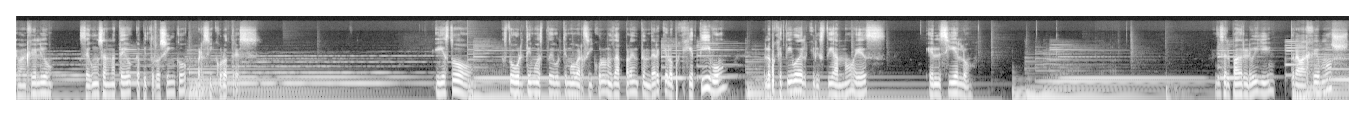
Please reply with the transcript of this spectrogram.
Evangelio según San Mateo capítulo 5 versículo 3. Y esto, esto último, este último versículo nos da para entender que el objetivo, el objetivo del cristiano es el cielo, dice el padre Luigi, trabajemos,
